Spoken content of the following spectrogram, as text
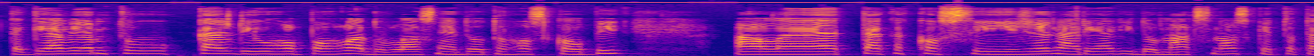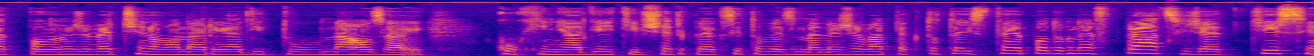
tak ja viem tu každý uhol pohľadu vlastne do toho sklbiť ale tak ako si žena riadi domácnosť, keď to tak poviem, že väčšinou ona riadi tu naozaj kuchyňa, deti, všetko, ak si to vie zmanéžovať, tak toto isté je podobné v práci, že tiež si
